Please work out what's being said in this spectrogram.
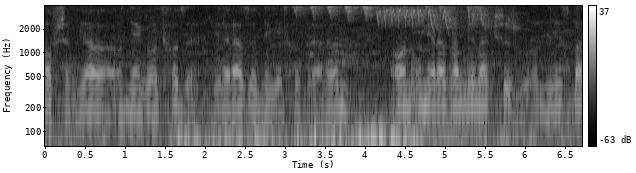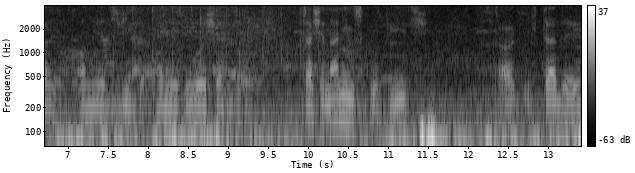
Owszem, ja od Niego odchodzę, wiele razy od Niego odchodzę, ale On, on umiera za mnie na krzyżu, On mnie zbawia, On mnie dźwiga, On jest miłosierdziem. Trzeba się na Nim skupić tak? i wtedy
